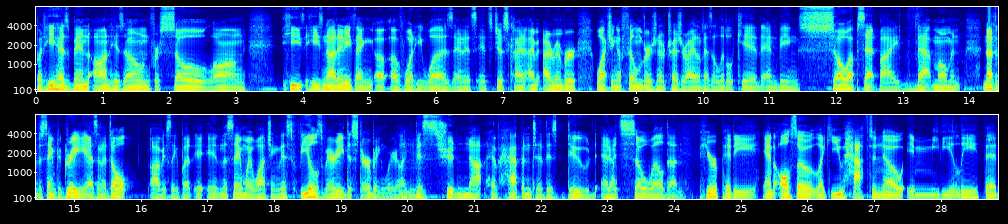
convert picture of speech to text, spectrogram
but he has been on his own for so long he's he's not anything of, of what he was and it's it's just kind of I, I remember watching a film version of treasure island as a little kid and being so upset by that moment not to the same degree as an adult obviously but in the same way watching this feels very disturbing where you're like Mhm. this should not have happened to this dude and Yeah. it's so well done Pure pity. And also, like, you have to know immediately that,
